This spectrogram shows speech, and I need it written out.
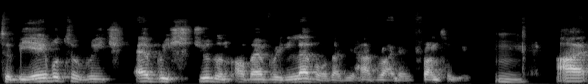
to be able to reach every student of every level that you have right in front of you. Mm. I,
